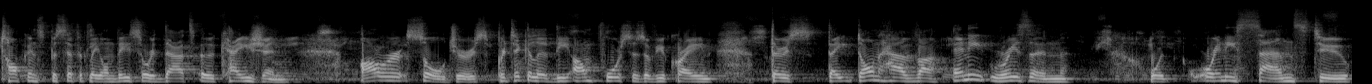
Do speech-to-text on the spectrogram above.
talk in specifically on this or that occasion. Our soldiers, particularly the armed forces of Ukraine, they don't have uh, any reason or, or any sense to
